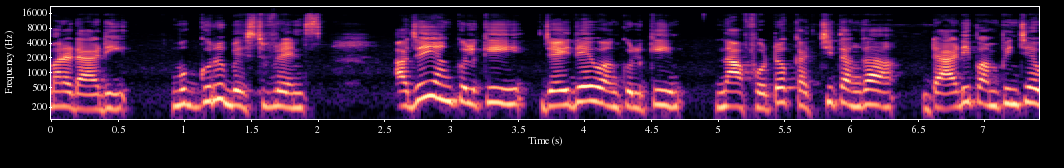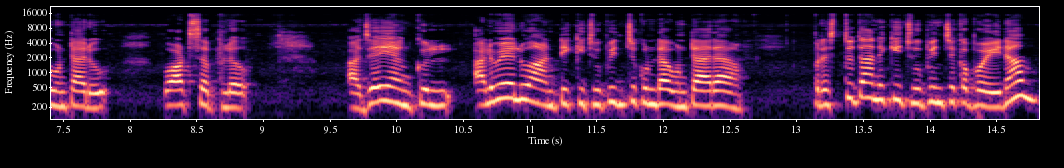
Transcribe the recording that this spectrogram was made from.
మన డాడీ ముగ్గురు బెస్ట్ ఫ్రెండ్స్. అజయ్ అంకుల్కి జయదేవ్ అంకుల్కి నా ఫోటో ఖచ్చితంగా డాడీ పంపించే ఉంటారు వాట్సాప్లో. అజయ్ అంకుల్ అలవేలు ఆంటీకి చూపించకుండా ఉంటారా? ప్రస్తుతానికి చూపించకపోయినా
